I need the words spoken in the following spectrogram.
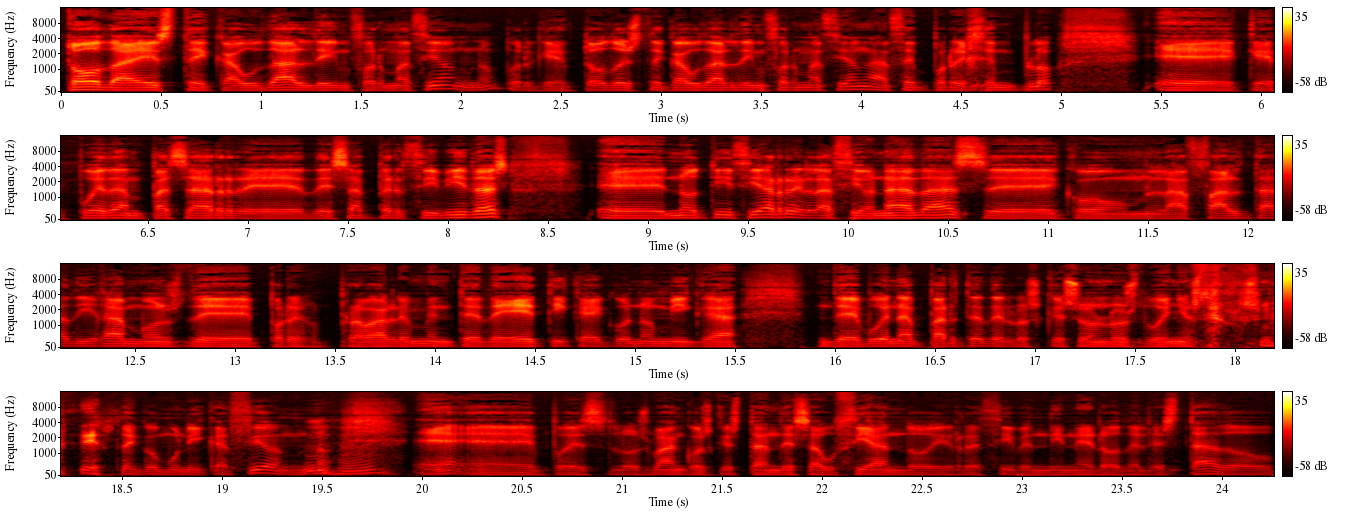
todo este caudal de información, ¿no? Porque todo este caudal de información hace, por ejemplo, eh, que puedan pasar eh, desapercibidas eh, noticias relacionadas con la falta, digamos, de probablemente de ética económica de buena parte de los que son los dueños de los medios de comunicación, ¿no? pues los bancos que están desahuciando y reciben dinero del Estado,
